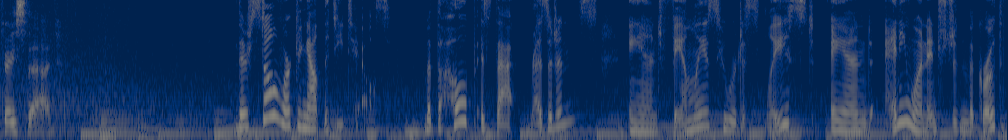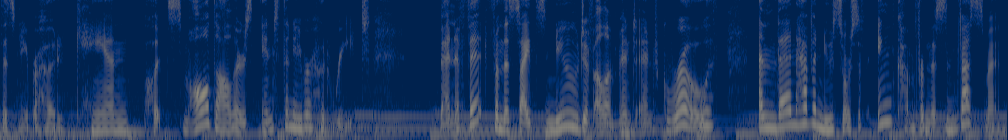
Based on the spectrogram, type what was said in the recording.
face that. They're still working out the details, but the hope is that residents and families who were displaced and anyone interested in the growth of this neighborhood can put small dollars into the neighborhood REIT benefit from the site's new development and growth, and then have a new source of income from this investment.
